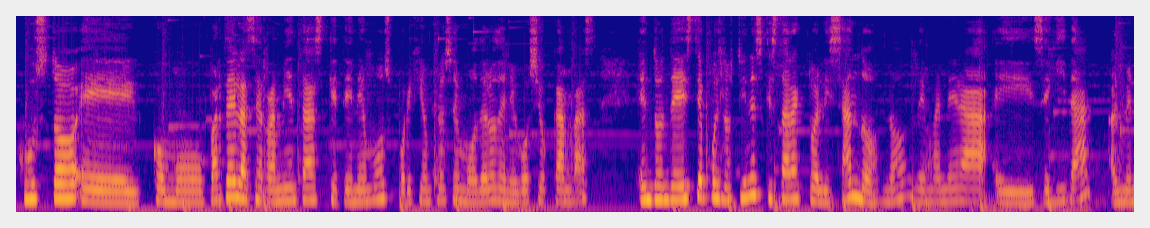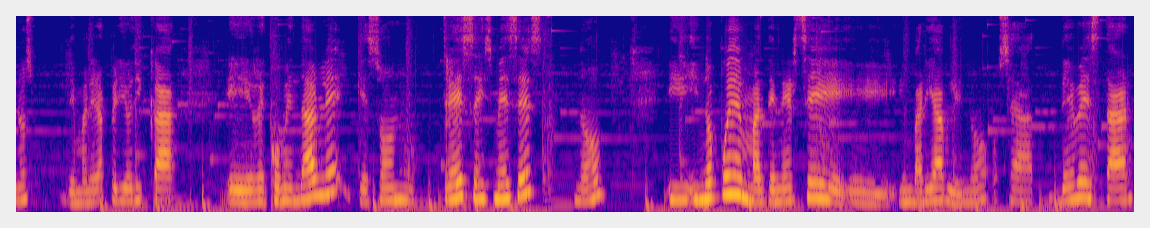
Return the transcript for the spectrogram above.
Justo eh, como parte de las herramientas que tenemos, por ejemplo, es el modelo de negocio Canvas, en donde este pues los tienes que estar actualizando, ¿no? De manera eh, seguida, al menos de manera periódica eh, recomendable, que son tres, seis meses, ¿no? Y, no pueden mantenerse eh, invariable, ¿no? O sea, debe estar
